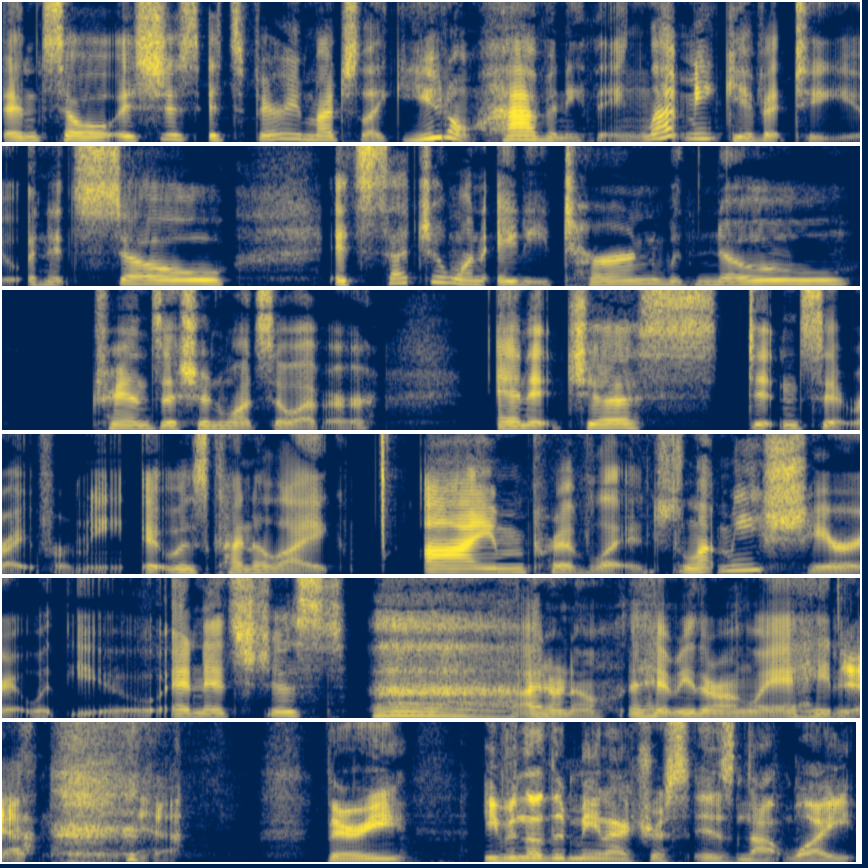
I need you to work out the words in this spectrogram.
And so it's just it's very much like you don't have anything. Let me give it to you. And it's so it's such a 180 turn with no transition whatsoever. And it just didn't sit right for me. It was kind of like I'm privileged. Let me share it with you. And it's just I don't know. It hit me the wrong way. I hated Yeah. it. yeah. Very even though the main actress is not white,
